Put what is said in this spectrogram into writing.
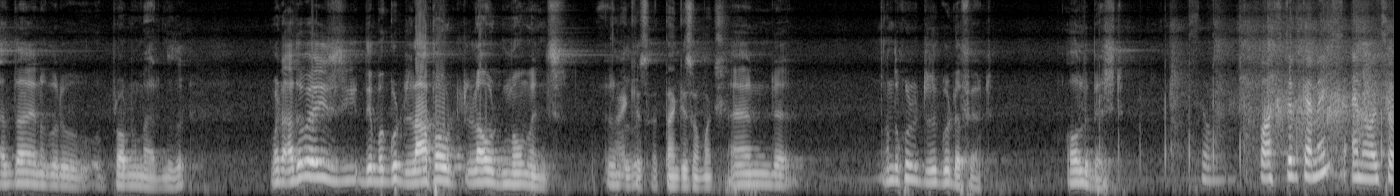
அதுதான் எனக்கு ஒரு ப்ராப்ளமாக இருந்தது. But otherwise the good laugh out loud moments Thank you, sir. Thank you so much. And அந்த whole it is good effort all the best so positive comments and also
